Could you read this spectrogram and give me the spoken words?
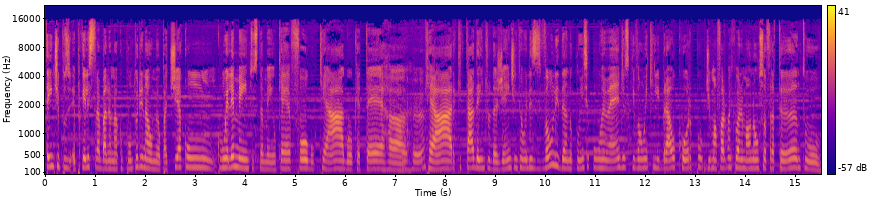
tem tipos. é Porque eles trabalham na acupuntura e na homeopatia com, com elementos também. O que é fogo, o que é água, o que é terra, Aham. o que é ar, que tá dentro da gente. Então eles vão lidando com isso com remédios que vão equilibrar o corpo de uma forma que o animal não sofra tanto.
